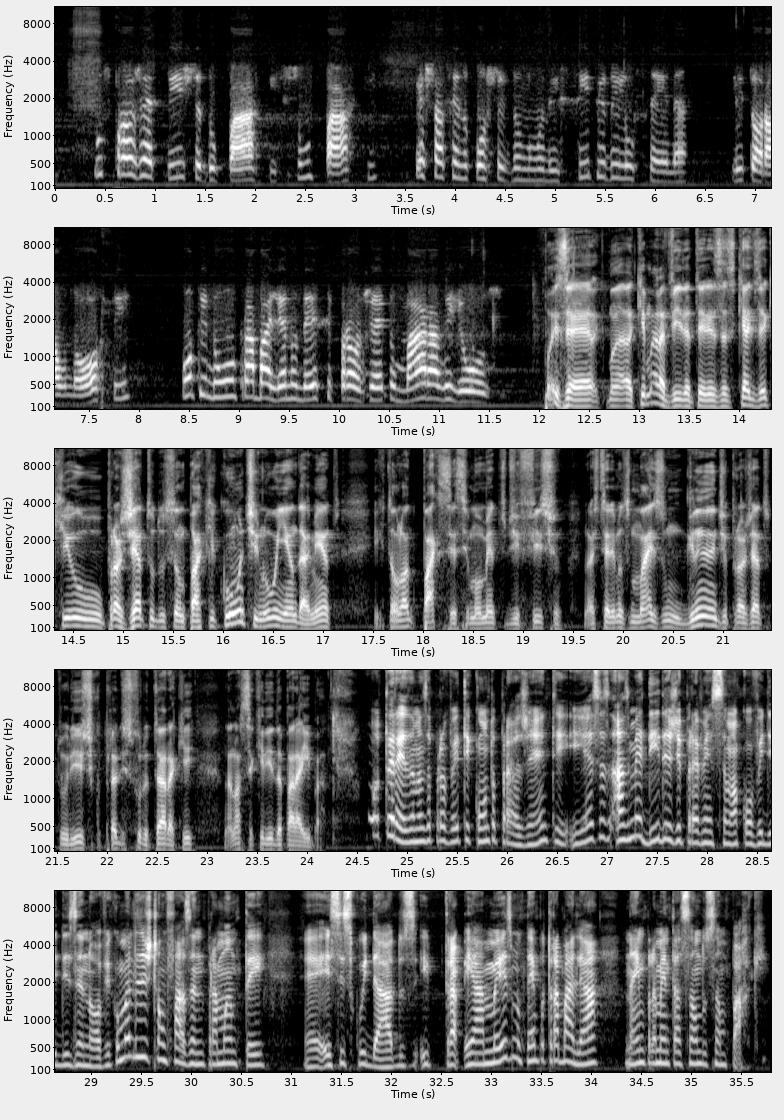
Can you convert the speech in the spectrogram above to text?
os projetistas do Parque Sum Parque, que está sendo construído no município de Lucena, litoral norte, continuam trabalhando nesse projeto maravilhoso Pois é, que maravilha, Tereza. Quer dizer que o projeto do São Parque continua em andamento e que então logo passe esse momento difícil, nós teremos mais um grande projeto turístico para desfrutar aqui na nossa querida Paraíba. Ô Tereza, mas aproveita e conta para a gente e essas, as medidas de prevenção à Covid-19, como eles estão fazendo para manter é, esses cuidados e, e, ao mesmo tempo trabalhar na implementação do São Parque?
